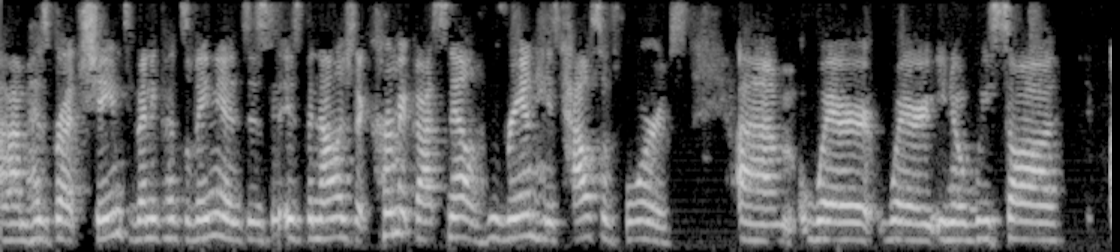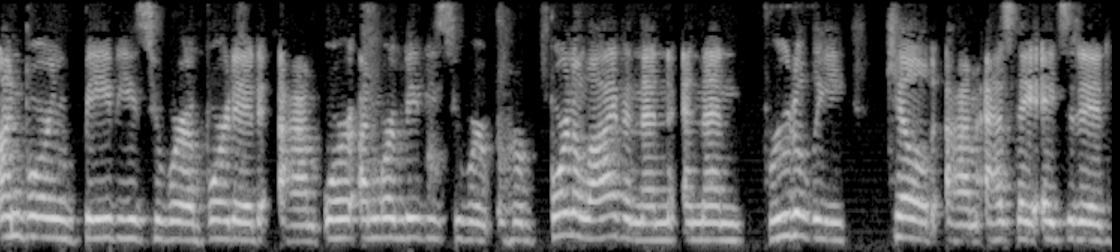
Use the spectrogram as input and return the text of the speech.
um, has brought shame to many Pennsylvanians is, is the knowledge that Kermit Gosnell, who ran his House of Horrors, um, where where you know we saw unborn babies who were aborted um, or unborn babies who were, were born alive and then and then brutally killed um, as they exited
